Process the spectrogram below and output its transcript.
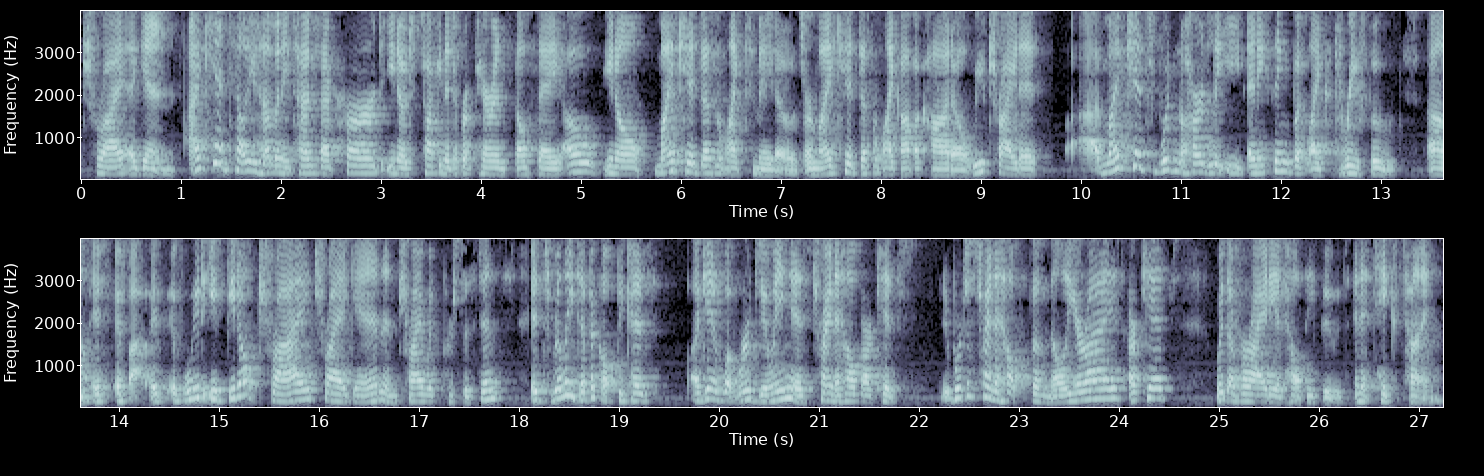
try again. I can't tell you how many times I've heard, you know, just talking to different parents, they'll say, oh, you know, my kid doesn't like tomatoes or my kid doesn't like avocado. We've tried it. Uh, my kids wouldn't hardly eat anything but like three foods. Um, if if, I, if if we if you don't try, try again and try with persistence, it's really difficult because again, what we're doing is trying to help our kids. We're just trying to help familiarize our kids with a variety of healthy foods, and it takes time.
